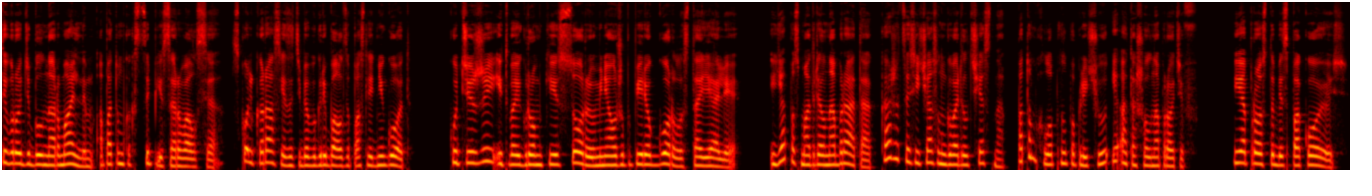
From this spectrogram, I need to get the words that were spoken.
Ты вроде был нормальным, а потом как с цепи сорвался. Сколько раз я за тебя выгребал за последний год. Кутежи и твои громкие ссоры у меня уже поперек горла стояли. Я посмотрел на брата. Кажется, сейчас он говорил честно. Потом хлопнул по плечу и отошел напротив. «Я просто беспокоюсь.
